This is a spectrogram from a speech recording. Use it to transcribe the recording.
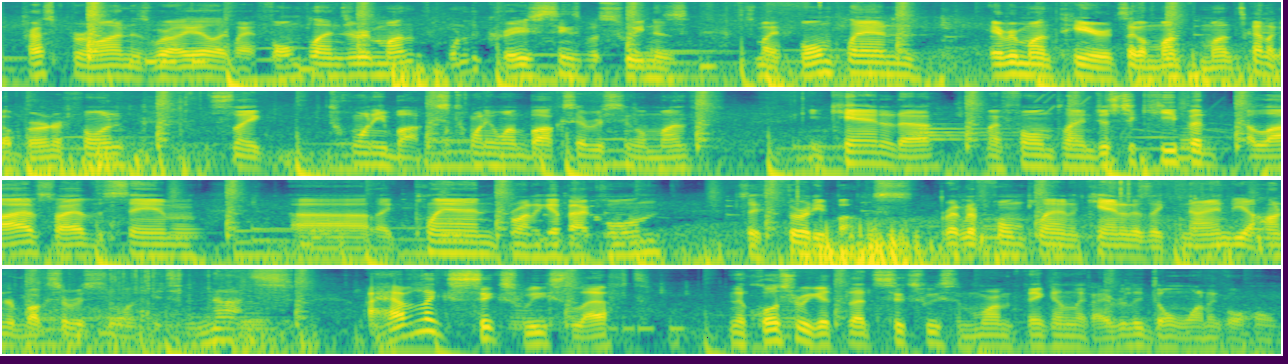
Presperon is where I get like my phone plans every month. One of the craziest things about Sweden is so my phone plan every month here. It's like a month month. It's kind of like a burner phone. It's like 20 bucks, 21 bucks every single month. In Canada, my phone plan just to keep it alive. So I have the same uh, like plan for when I get back home. It's like 30 bucks. Regular phone plan in Canada is like 90, 100 bucks every single month. It's nuts. I have like six weeks left. And the closer we get to that six weeks, the more I'm thinking like I really don't want to go home.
